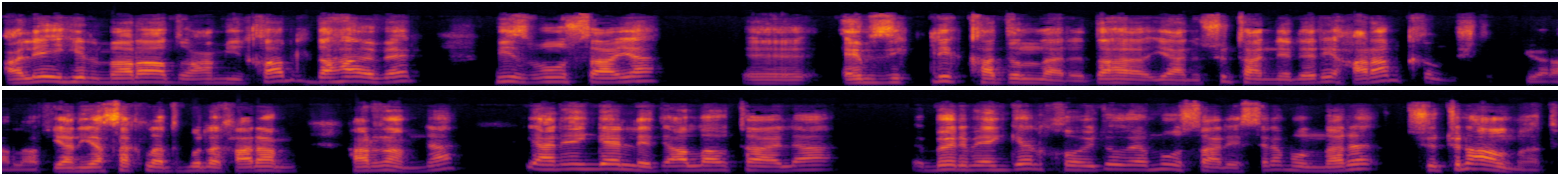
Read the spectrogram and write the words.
aleyhil maradu min kabl. Daha evvel biz Musa'ya e, emzikli kadınları daha yani süt anneleri haram kılmıştık diyor Allah. Yani yasakladı. Burada haram haramna yani engelledi. Allahu Teala böyle bir engel koydu ve Musa Aleyhisselam onları sütünü almadı.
